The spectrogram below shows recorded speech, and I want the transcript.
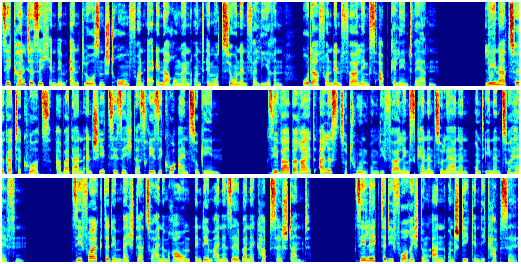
Sie könnte sich in dem endlosen Strom von Erinnerungen und Emotionen verlieren oder von den Furlings abgelehnt werden. Lena zögerte kurz, aber dann entschied sie sich, das Risiko einzugehen. Sie war bereit, alles zu tun, um die Furlings kennenzulernen und ihnen zu helfen. Sie folgte dem Wächter zu einem Raum, in dem eine silberne Kapsel stand. Sie legte die Vorrichtung an und stieg in die Kapsel.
